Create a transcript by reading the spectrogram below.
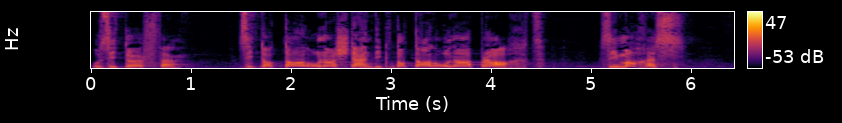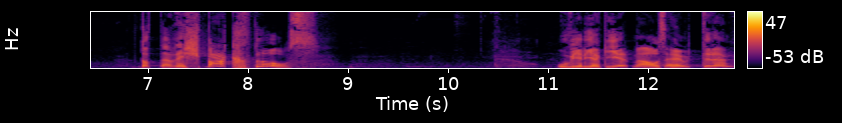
Und sie dürfen. Sie sind total unanständig, total unangebracht. Sie machen es. Respektlos. Und wie reagiert man als Eltern?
